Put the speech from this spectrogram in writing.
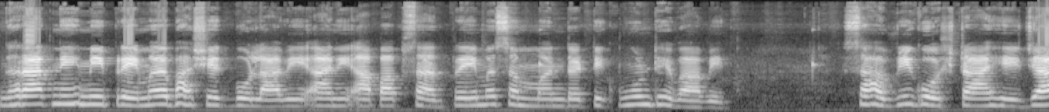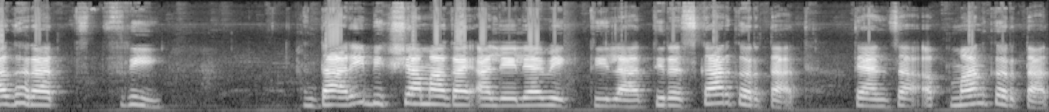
घरात नेहमी प्रेमळ भाषेत बोलावे आणि आपापसात प्रेमसंबंध टिकवून ठेवावेत. सहावी गोष्ट आहे ज्या घरात स्त्री दारी भिक्षा मागाय आलेल्या व्यक्तीला तिरस्कार करतात त्यांचा अपमान करतात.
